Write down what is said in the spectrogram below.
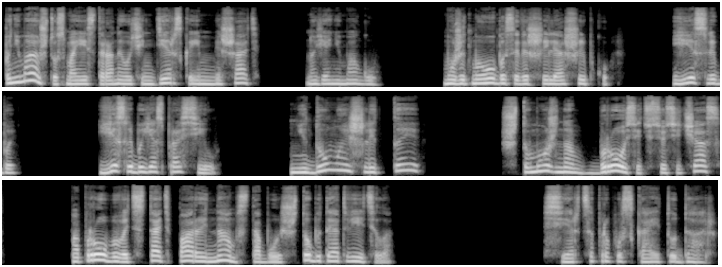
Понимаю, что с моей стороны очень дерзко им мешать, но я не могу. Может, мы оба совершили ошибку. Если бы... Если бы я спросил, не думаешь ли ты, что можно бросить все сейчас, попробовать стать парой нам с тобой, что бы ты ответила? Сердце пропускает удар.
